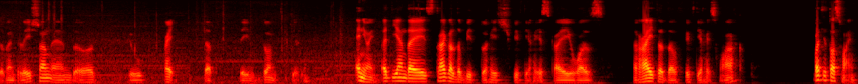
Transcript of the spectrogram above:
the ventilation and uh, you pray that they don't kill you. Anyway, at the end I struggled a bit to reach 50 risk, I was right at the 50 risk mark, but it was fine.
